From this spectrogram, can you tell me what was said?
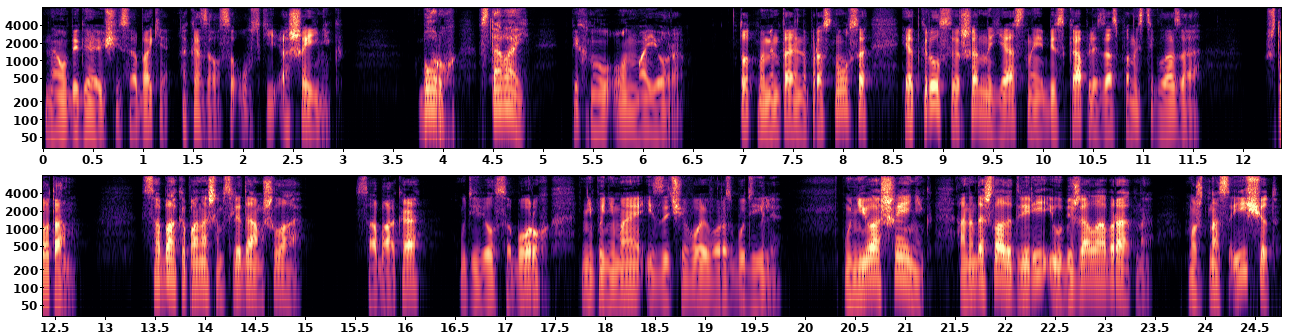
На убегающей собаке оказался узкий ошейник. «Борух, вставай!» — пихнул он майора. Тот моментально проснулся и открыл совершенно ясные, без капли заспанности глаза. «Что там?» «Собака по нашим следам шла». «Собака?» — удивился Борух, не понимая, из-за чего его разбудили. «У нее ошейник. Она дошла до двери и убежала обратно. Может, нас ищут?»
